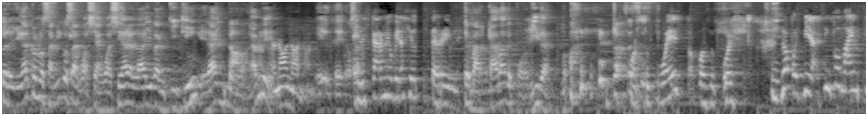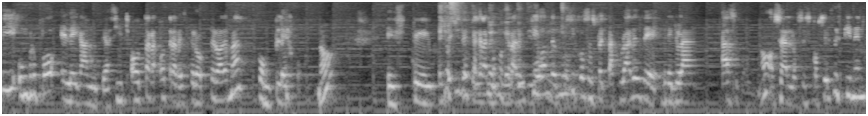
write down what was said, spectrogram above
pero llegar con los amigos a guachear a la Ivan Kicking era imperdonable. No, no, no. Eh, eh, el escarnio hubiera sido terrible. Te marcaba de por vida, ¿no? por este, supuesto, por supuesto. no, pues mira, Simple Mind sí, un grupo elegante, así otra, otra vez, pero, pero además complejo, ¿no? Este, Ellos sí esta gran como tradición de músicos espectaculares de, de Glasgow, ¿no? O sea, los escoceses tienen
